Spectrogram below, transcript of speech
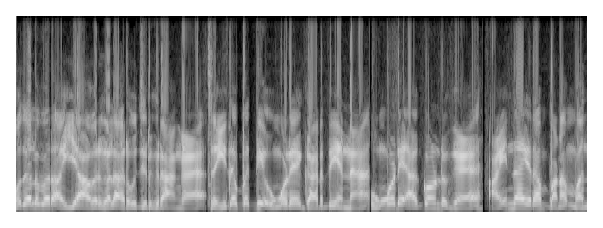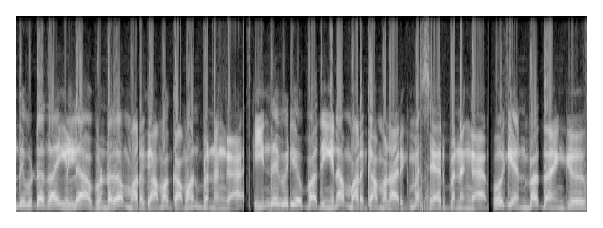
முதல்வர் ஐயா அவர்கள் அறிவிச்சிருக்கிறாங்க. இதை பத்தி உங்களுடைய கருத்து என்ன? உங்களுடைய அக்கௌண்ட்டுக்கு ஐந்தாயிரம் பணம் வந்து விட்டதா இல்ல அப்படின்றத மறக்காம கமெண்ட் பண்ணுங்க. இந்த வீடியோ பாத்தீங்கன்னா மறக்காம எல்லாருக்குமே ஷேர் பண்ணுங்க. ஓகே அன்பா தேங்க்யூ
